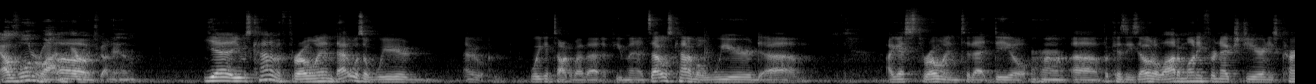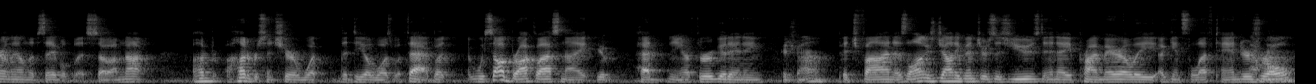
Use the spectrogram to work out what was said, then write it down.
I was wondering why I Uh, much about him. Yeah, he was kind of a throw in. That was a weird. I mean, we can talk about that in a few minutes. That was kind of a weird, um, I guess, throw in to that deal Uh-huh. uh, because he's owed a lot of money for next year and he's currently on the disabled list. So I'm not 100% sure what the deal was with that. But we saw Brach last night. Yep. Had, you know, threw a good inning. Pitch fine. pitch fine as long as Jonny Venters is used in a primarily against left-handers Uh-huh. role.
